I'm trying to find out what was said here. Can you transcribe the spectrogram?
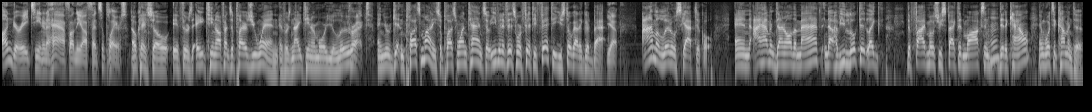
under 18 and a half on the offensive players. Okay, so if there's 18 offensive players, you win. If there's 19 or more, you lose. Correct. And you're getting plus money, so plus 110. So even if this were 50 50, you still got a good bet. Yep. I'm a little skeptical, and I haven't done all the math. Now, have you looked at like the five most respected mocks and Mm-hmm. did a count? And what's it coming to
